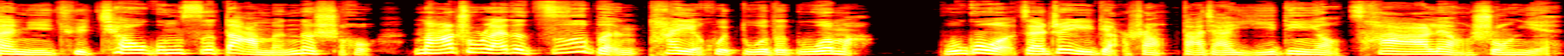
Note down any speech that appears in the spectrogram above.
在你去敲公司大门的时候，拿出来的资本它也会多得多嘛。不过，在这一点上，大家一定要擦亮双眼，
